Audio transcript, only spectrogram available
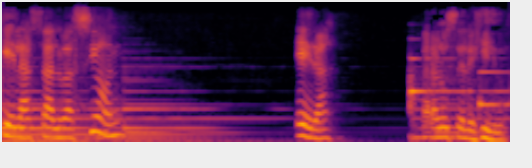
que la salvación era para los elegidos.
